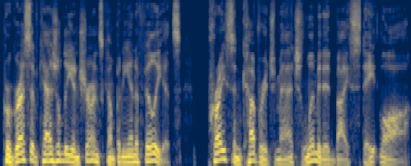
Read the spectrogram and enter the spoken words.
Progressive Casualty Insurance Company and Affiliates. Price and coverage match limited by state law.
